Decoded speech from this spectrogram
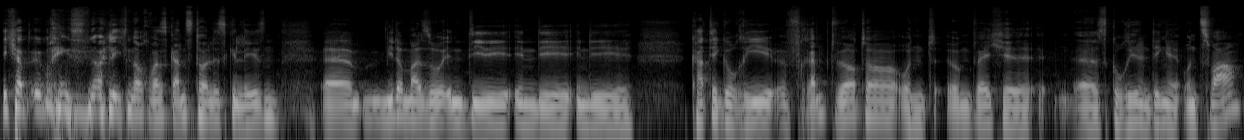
ich habe übrigens neulich noch was ganz Tolles gelesen. Ähm, wieder mal so in die, in die, in die Kategorie Fremdwörter und irgendwelche äh, skurrilen Dinge. Und zwar,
